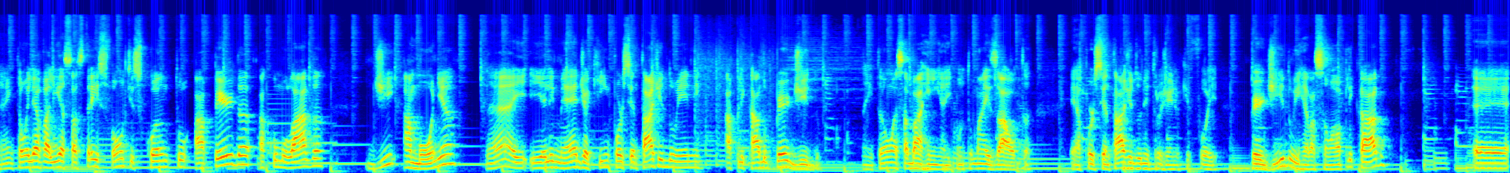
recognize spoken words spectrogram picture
Né? Então ele avalia essas três fontes quanto à perda acumulada de amônia, né? e, e ele mede aqui em porcentagem do N aplicado perdido. Né? Então essa barrinha aí, quanto mais alta é a porcentagem do nitrogênio que foi perdido em relação ao aplicado, é,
